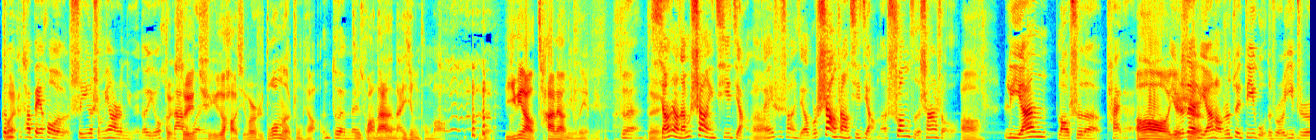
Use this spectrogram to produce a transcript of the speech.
跟对他背后是一个什么样的女的有很大的关系。所以娶一个好媳妇儿是多么的重要。嗯，对，没错。广大的男性同胞，对，一定要擦亮你们的眼睛。对对想想咱们上一期讲的，啊哎，是上一期啊，不是上上期讲的《双子杀手》，啊李安老师的太太，哦，也是在李安老师最低谷的时候，一直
